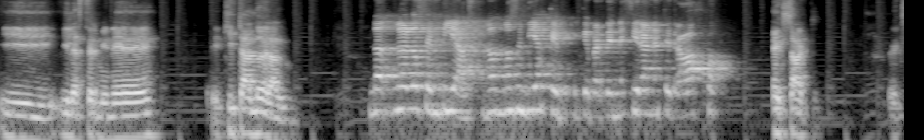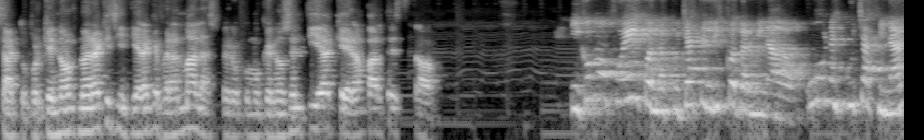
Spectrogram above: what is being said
y, y las terminé eh, quitando del álbum no, no lo sentías, no, no sentías que, que, pertenecieran a este trabajo. Exacto, exacto, porque no, no era que sintiera que fueran malas, pero como que no sentía que eran parte de este trabajo. ¿Y cómo fue cuando escuchaste el disco terminado? ¿Hubo una escucha final?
